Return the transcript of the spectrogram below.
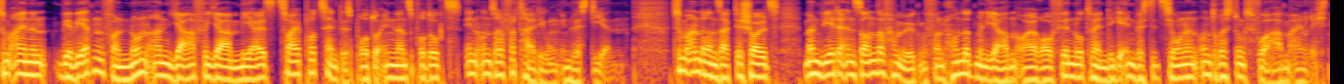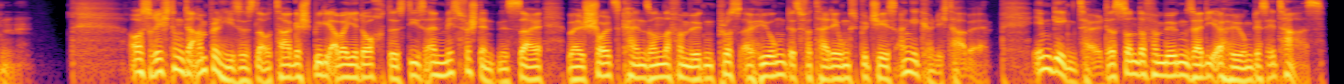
Zum einen, wir werden von nun an Jahr für Jahr mehr als zwei Prozent des Bruttoinlandsprodukts in unsere Verteidigung investieren. Zum anderen sagte Scholz, man werde ein Sondervermögen von 100 Milliarden Euro für notwendige Investitionen und Rüstungsvorhaben einrichten. Aus Richtung der Ampel hieß es laut Tagesspiegel aber jedoch, dass dies ein Missverständnis sei, weil Scholz kein Sondervermögen plus Erhöhung des Verteidigungsbudgets angekündigt habe. Im Gegenteil, das Sondervermögen sei die Erhöhung des Etats.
